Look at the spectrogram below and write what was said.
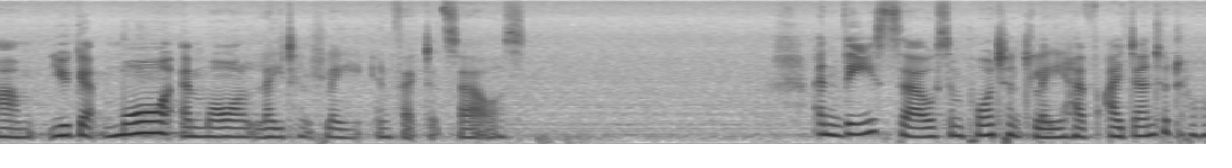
um, you get more and more latently infected cells. And these cells, importantly, have identical,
